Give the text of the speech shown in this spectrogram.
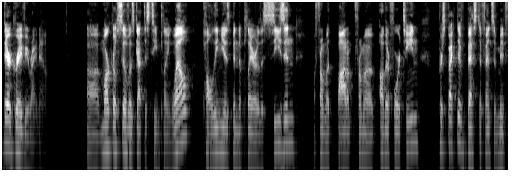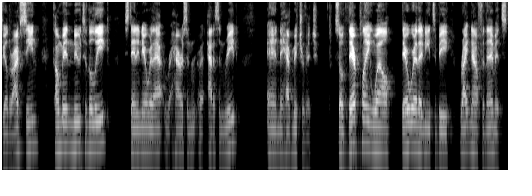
they're gravy right now. Uh, Marco Silva's got this team playing well. Palhinha has been the player of the season from a bottom from a other 14 perspective. Best defensive midfielder I've seen come in new to the league, standing there with Harrison uh, Addison Reed, and they have Mitrovic. So they're playing well. They're where they need to be right now. For them, it's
